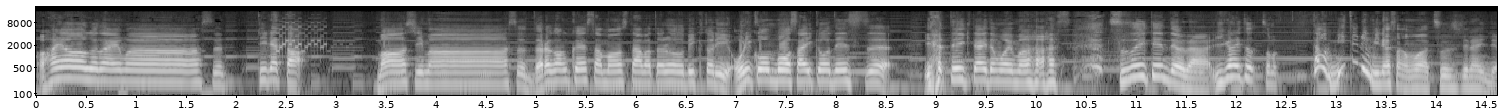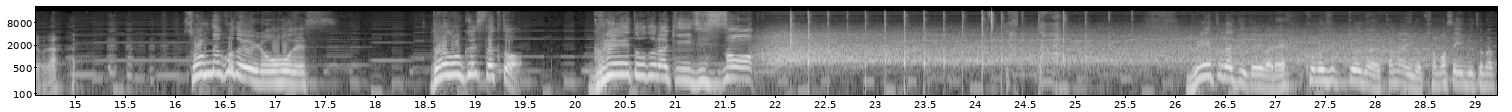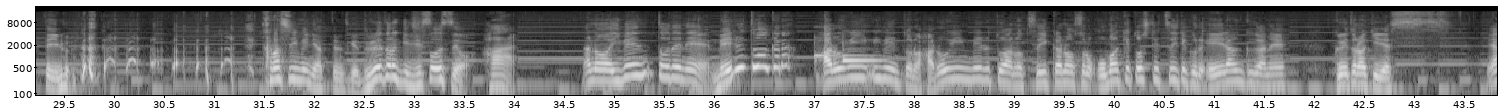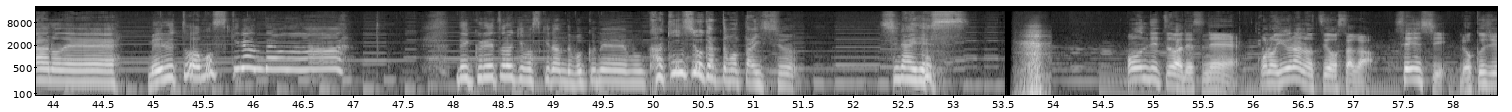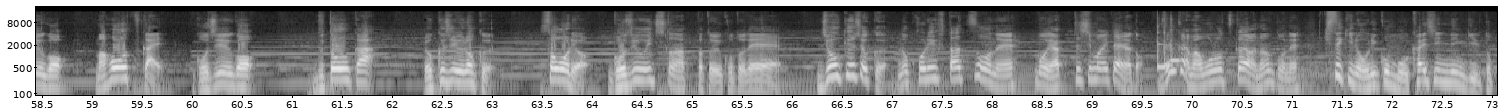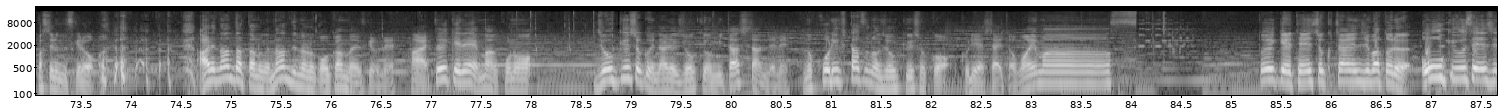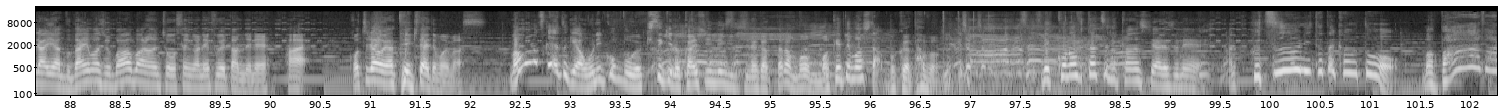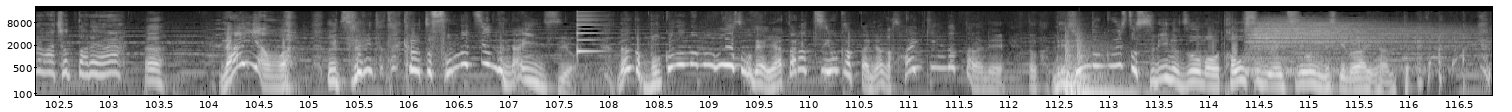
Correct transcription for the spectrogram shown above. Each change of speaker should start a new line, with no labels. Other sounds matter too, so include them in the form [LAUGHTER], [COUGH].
おはようございます。ティラと申しまーす。ドラゴンクエストモンスターバトルビクトリー鬼コンボ最強伝説やっていきたいと思います。続いてんだよな。意外と、その、多分見てる皆さんは通じてないんだよな。そんなことより朗報です。ドラゴンクエストタクトグレートドラキー実装グレートラッキーといえばね、この実況ではかなりのかませ犬となっている。悲しい目に遭ってるんですけど、グレートラッキー実装ですよ。はい。あの、イベントでね、メルトアかなハロウィンイベントのハロウィンメルトアの追加のそのおまけとしてついてくる A ランクがね、グレートラッキーです。いや、あのね、メルトアも好きなんだよなで、グレートラッキーも好きなんで僕ね、もう課金しようかって思った一瞬。しないです。本日はですね、このユラの強さが、戦士65、魔法使い55、舞踏家66、僧侶51となったということで、上級職残り2つをね、もうやってしまいたいなと。前回魔物使いはなんとね、奇跡の鬼コンボを会心連撃で突破してるんですけど、[LAUGHS] あれ何だったのかなんでなのかわかんないですけどね。はい。というわけで、まあこの、上級職になれる条件を満たしたんでね、残り2つの上級職をクリアしたいと思います。というわけで転職チャレンジバトル、王宮戦士ライアンと大魔女バーバラの挑戦がね、増えたんでね、はい。こちらをやっていきたいと思います。魔法の使いの時は鬼コンボが奇跡の会心連撃しなかったらもう負けてました。僕は多分。で、この2つに関してはですね、あの普通に戦うと、まあ、バーバラはちょっとあれな。うん。ライアンは普通に戦うとそんな強くないんですよ。なんか僕の生放送ではやたら強かったり、なんか最近だったらね、なんかレジェンドクエスト3のゾーマを倒すぐらい強いんですけど、ライアンって。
